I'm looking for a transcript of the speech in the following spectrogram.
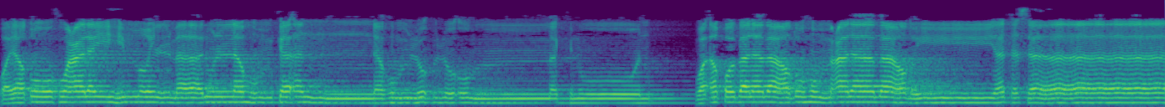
ويطوف عليهم غلمان لهم كأنهم لؤلؤ مكنون وأقبل بعضهم على بعض يتساءلون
